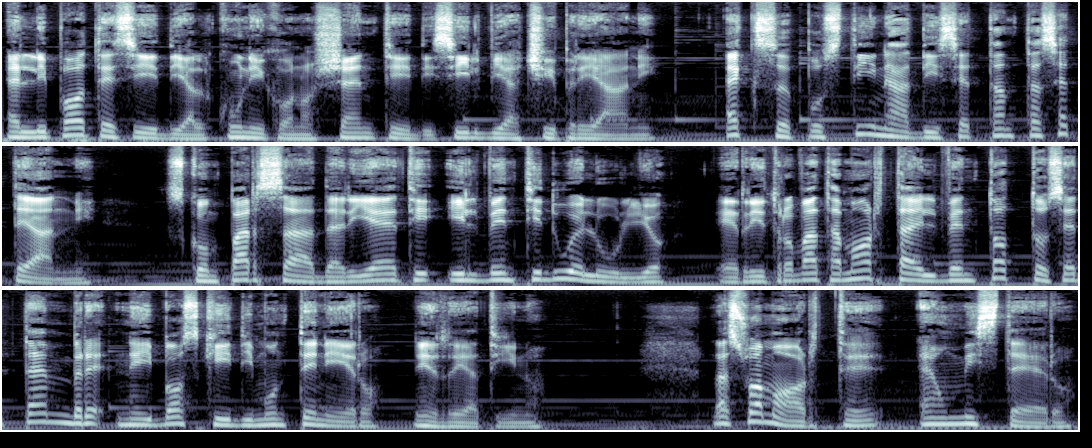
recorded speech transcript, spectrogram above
È l'ipotesi di alcuni conoscenti di Silvia Cipriani, ex postina di 77 anni, scomparsa ad Arieti il 22 luglio e ritrovata morta il 28 settembre nei boschi di Montenero, nel Reatino. La sua morte è un mistero.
